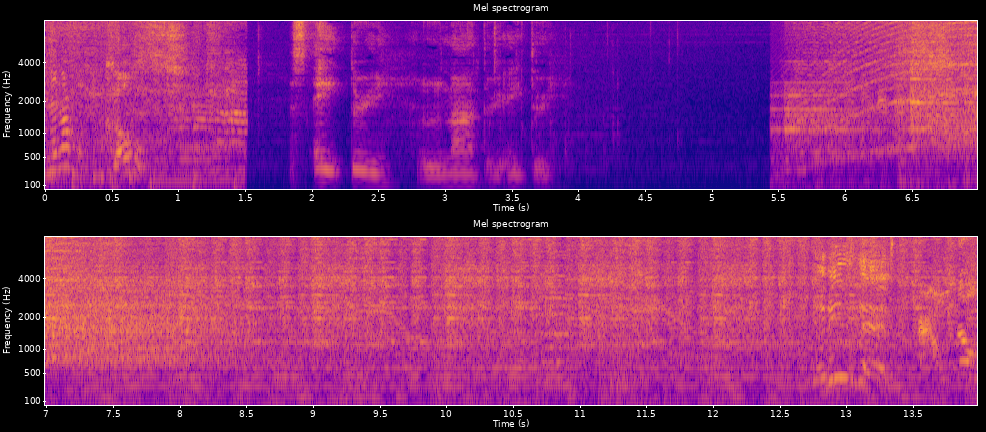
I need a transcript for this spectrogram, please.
man. I'm a goat. It's eight three or nine three eight three. What is that? I don't know.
